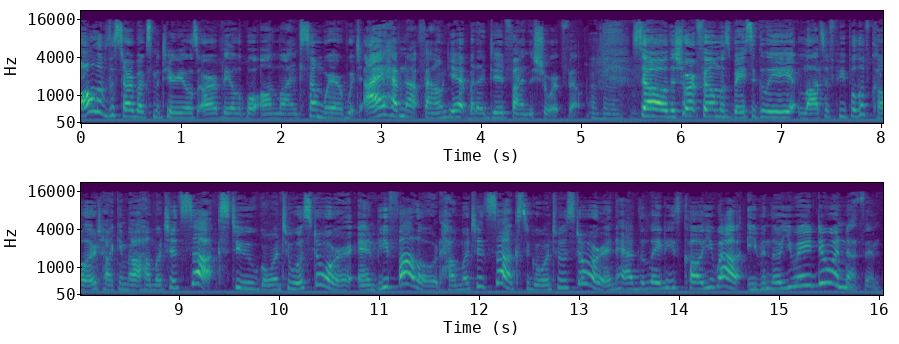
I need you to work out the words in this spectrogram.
all of the Starbucks materials are available online somewhere, which I have not found yet, but I did find the short film. Mm-hmm. So the short film was basically lots of people of color talking about how much it sucks to go into a store and be followed, how much it sucks to go into a store and have the ladies call you out even though you ain't doing nothing.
